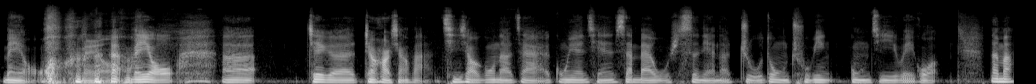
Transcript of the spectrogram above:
没有，没有，没有，呃，这个正好相反，秦孝公呢，在公元前三百五十四年呢，主动出兵攻击魏国。那么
